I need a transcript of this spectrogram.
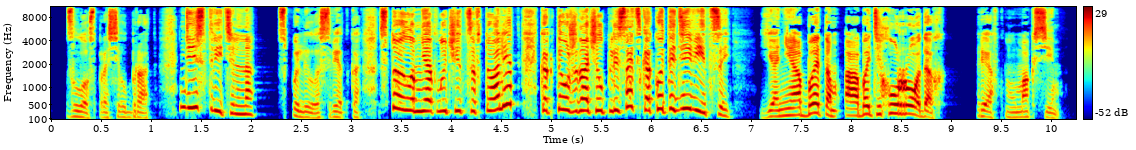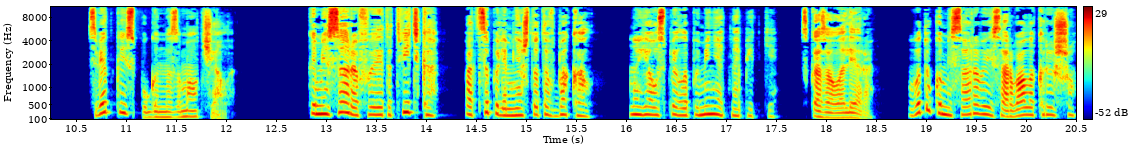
— зло спросил брат. «Действительно», — спылила Светка. «Стоило мне отлучиться в туалет, как ты уже начал плясать с какой-то девицей». «Я не об этом, а об этих уродах!» — рявкнул Максим. Светка испуганно замолчала. «Комиссаров и этот Витька подсыпали мне что-то в бокал, но я успела поменять напитки», — сказала Лера. Вот у Комиссарова и сорвала крышу.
